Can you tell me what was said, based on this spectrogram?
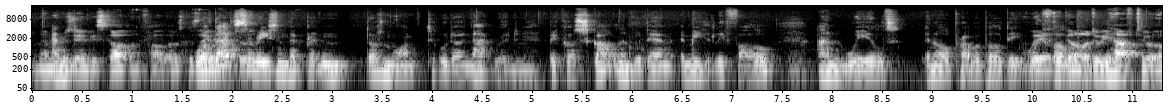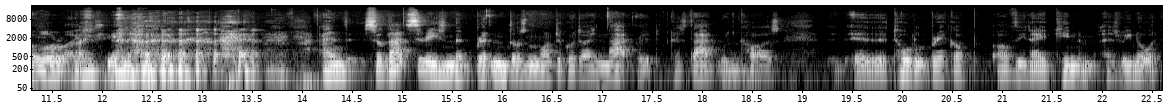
And then presumably Scotland follows. Well, that's to- the reason that Britain doesn't want to go down that route, mm. because Scotland would then immediately follow, mm. and Wales, in all probability, would Wales follow. go, "Oh, do we have to? Oh, all right. Right, you know. and so that's the reason that Britain doesn't want to go down that route because that would cause a total breakup of the United Kingdom as we know it.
